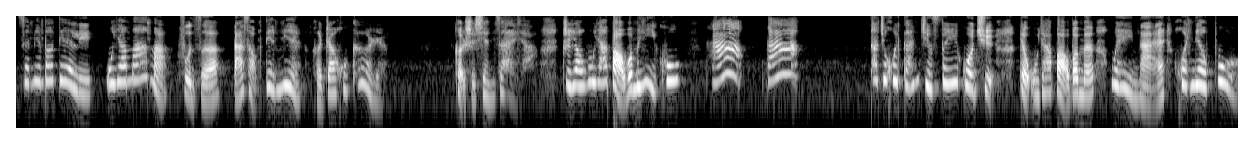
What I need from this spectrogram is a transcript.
在面包店里，乌鸦妈妈负责打扫店面和招呼客人。可是现在呀，只要乌鸦宝宝们一哭，啊啊！它就会赶紧飞过去给乌鸦宝宝们喂奶、换尿布，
